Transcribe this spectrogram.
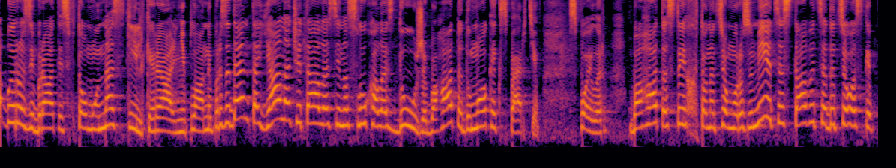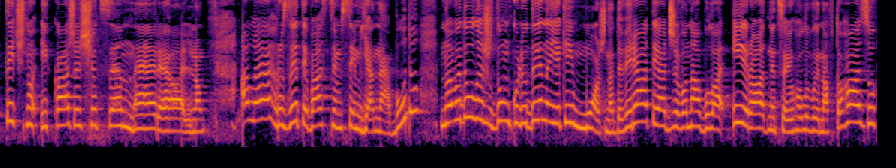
Аби розібратись в тому, наскільки реальні плани президента, я начиталась і наслухалась дуже багато думок експертів. Спойлер: багато з тих, хто на цьому розуміється, ставиться до цього скептично і каже, що це нереально. Але грузити вас цим всім я не буду. Наведу лише думку людини, якій можна довіряти, адже вона була і радницею голови Нафтогазу,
